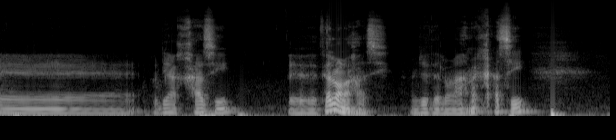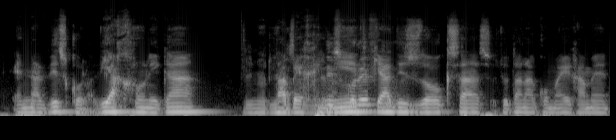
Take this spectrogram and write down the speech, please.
Ε, ότι αν χάσει, ε, θέλω να χάσει, δεν θέλω να με χάσει, είναι δύσκολο. Διαχρονικά Δημιουργεί τα μας προβλήματα. παιχνίδια Δυσκολεύει. της δόξας, και όταν ακόμα είχαμε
